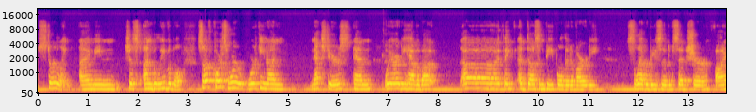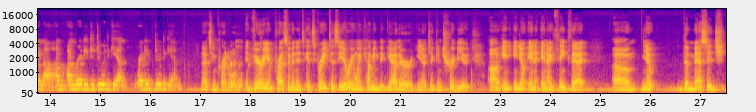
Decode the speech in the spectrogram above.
sterling. I mean just unbelievable. So of course we're working on next year's and we already have about uh, i think a dozen people that have already celebrities that have said, sure, fine, I'm, I'm ready to do it again, ready to do it again. That's incredible and very impressive, and it's it's great to see everyone coming together, you know, to contribute. Uh, and, you know, and and I think that um, you know the message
